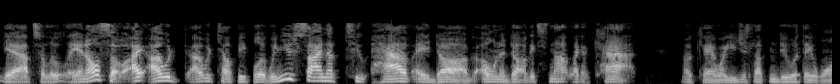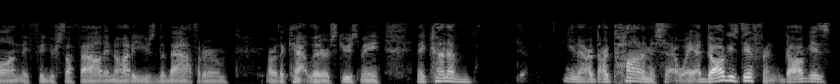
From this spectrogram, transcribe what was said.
Yeah, absolutely. And also, I, I would I would tell people when you sign up to have a dog, own a dog, it's not like a cat, okay, where you just let them do what they want, they figure stuff out, they know how to use the bathroom or the cat litter, excuse me. They kind of you know, are autonomous that way. A dog is different. A dog is,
